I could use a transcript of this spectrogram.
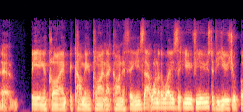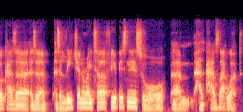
uh, being a client, becoming a client, that kind of thing. Is that one of the ways that you've used? Have you used your book as a as a as a lead generator for your business, or um, has, how's that worked?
